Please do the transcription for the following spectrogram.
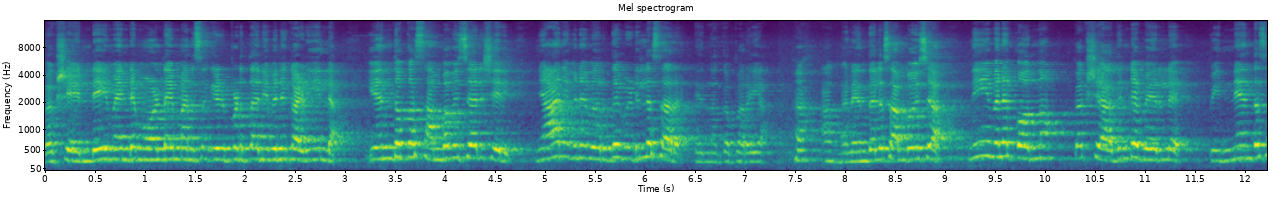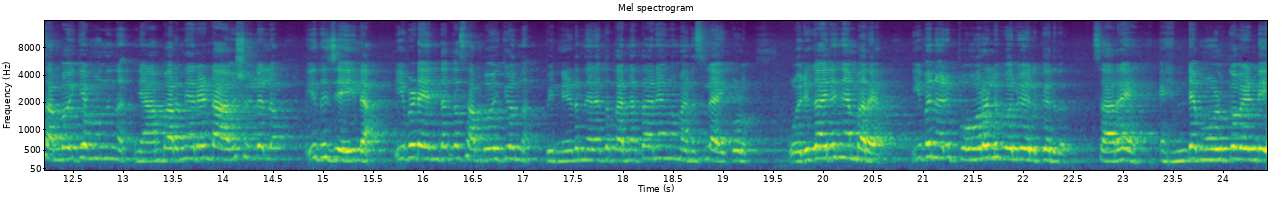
പക്ഷെ എന്റെയും എന്റെ മോളുടെയും മനസ്സ് കീഴ്പ്പെടുത്താൻ ഇവന് കഴിയില്ല. എന്തൊക്കെ സംഭവിച്ചാലും ശരി ഞാൻ ഇവനെ വെറുതെ വിടില്ല സാറ് എന്നൊക്കെ പറയാം. അങ്ങനെ എന്തെങ്കിലും സംഭവിച്ചാ? നീ ഇവനെ കൊന്നോ? പക്ഷെ അതിന്റെ പേരിൽ പിന്നെ എന്താ സംഭവിക്കാൻ പോകുന്നെന്ന് ഞാൻ പറഞ്ഞുതരേണ്ട ആവശ്യമില്ലല്ലോ. ഇത് ജയില. ഇവിടെ എന്തൊക്കെ സംഭവിക്കുമെന്ന് പിന്നീട് നിനക്ക് തന്നെത്താനെ അങ്ങ് മനസ്സിലായിക്കോളും. ഒരു കാര്യം ഞാൻ പറയാം. ഇവൻ ഒരു പോറൽ പോലും ഏൽക്കരുത്. സാറേ എന്റെ മോൾക്ക് വേണ്ടി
